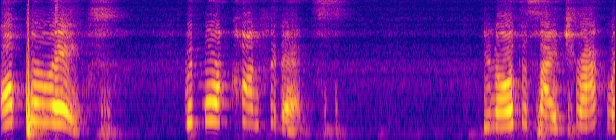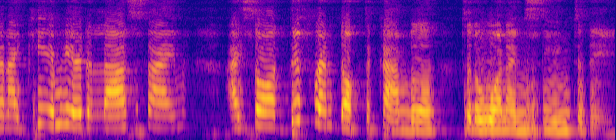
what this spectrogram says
operate with more confidence. You know, to sidetrack, when I came here the last time, I saw a different Dr. Campbell to the one I'm seeing today.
